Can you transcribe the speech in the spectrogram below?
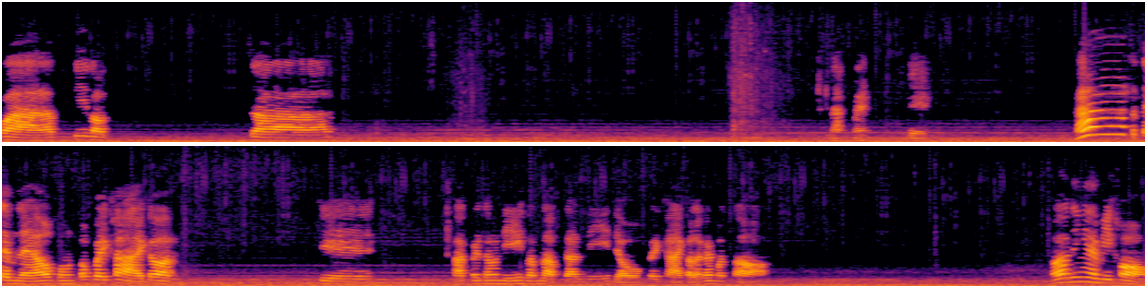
กว่าแล้วที่เราจะ หนักไหมโอเคอ้าจะเต็มแล้วคงต้องไปขายก่อนโอเคพักไปเท่านี้สำหรับดันนี้เดี๋ยวไปขายก่อนแล้วกันมาต่ออ๋อนี่ไงมีของ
